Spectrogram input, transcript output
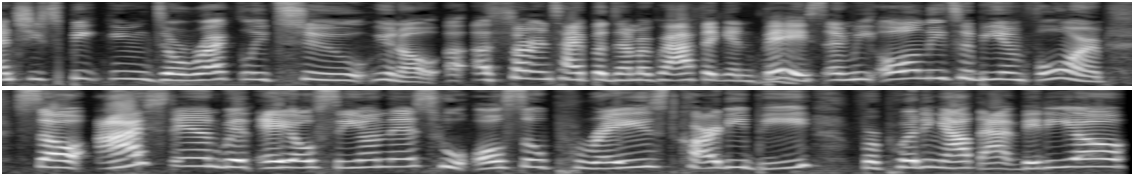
and she's speaking directly to, you know, a, a certain type of demographic and mm. base, and we all need to be informed. So I stand with AOC on this, who also praised Cardi B for putting out that video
